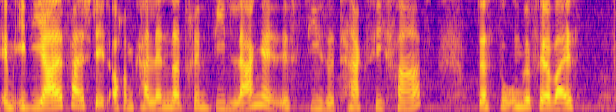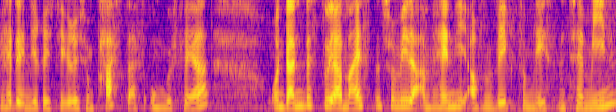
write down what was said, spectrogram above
Im Idealfall steht auch im Kalender drin, wie lange ist diese Taxifahrt, dass du ungefähr weißt, hätte in die richtige Richtung, passt das ungefähr. Und dann bist du ja meistens schon wieder am Handy auf dem Weg zum nächsten Termin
